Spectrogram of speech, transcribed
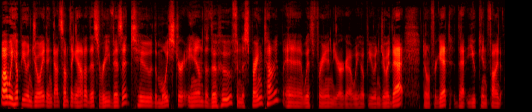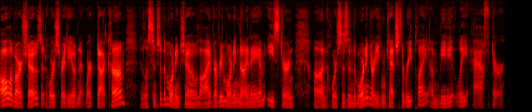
Well, we hope you enjoyed and got something out of this revisit to the moisture and the hoof in the springtime uh, with Fran Jurga. We hope you enjoyed that. Don't forget that you can find all of our shows at horseradionetwork.com and listen to the morning show live every morning, 9 a.m. Eastern on Horses in the Morning, or you can catch the replay immediately after.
